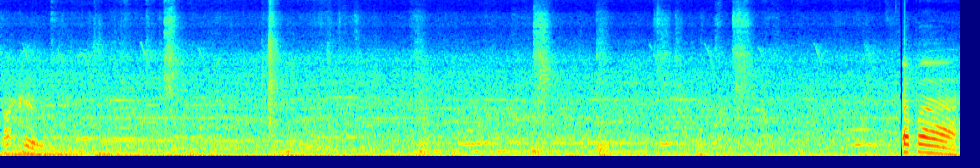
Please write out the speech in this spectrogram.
Fakru. Apa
